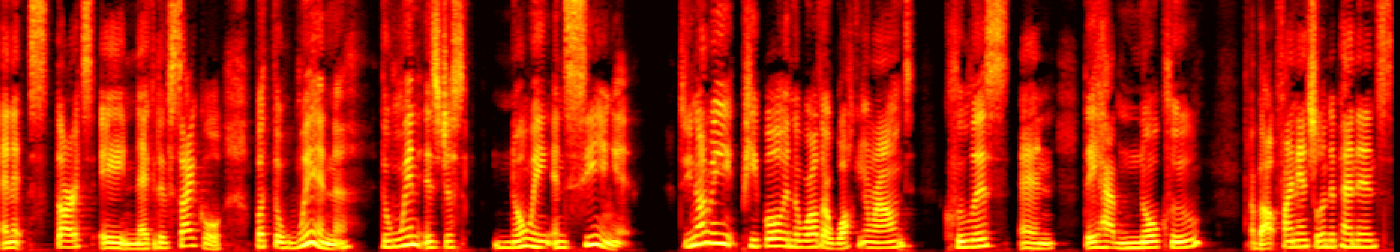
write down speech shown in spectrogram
and it starts a negative cycle. But the win, the win is just knowing and seeing it. Do you know how many people in the world are walking around clueless and they have no clue about financial independence,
